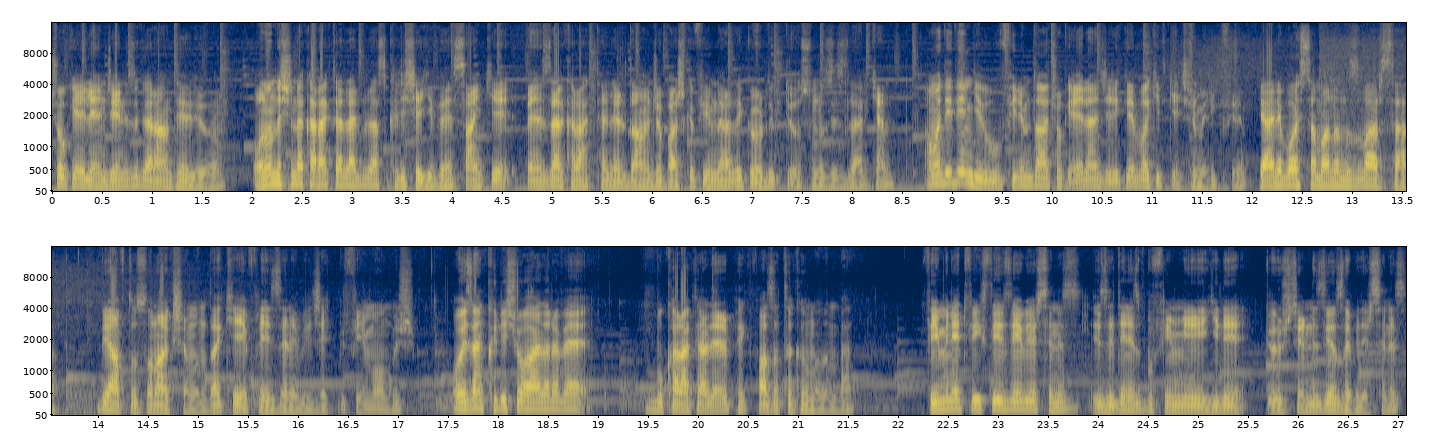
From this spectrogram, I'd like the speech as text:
Çok eğleneceğinizi garanti ediyorum. Onun dışında karakterler biraz klişe gibi. Sanki benzer karakterleri daha önce başka filmlerde gördük diyorsunuz izlerken. Ama dediğim gibi bu film daha çok eğlencelik ve vakit geçirmelik film. Yani boş zamanınız varsa bir hafta sonu akşamında keyifle izlenebilecek bir film olmuş. O yüzden klişe olaylara ve bu karakterlere pek fazla takılmadım ben. Filmi Netflix'te izleyebilirsiniz. İzlediğiniz bu filmle ilgili görüşlerinizi yazabilirsiniz.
